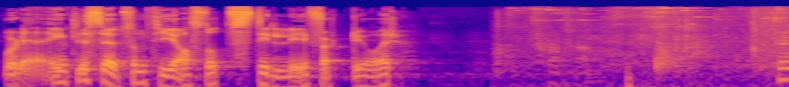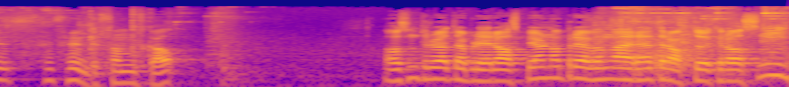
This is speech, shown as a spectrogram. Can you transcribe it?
hvor det egentlig ser ut som tida har stått stille i 40 år. Funker som skal. Åssen tror du at det blir, Asbjørn, å prøve å være traktorcrossen?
